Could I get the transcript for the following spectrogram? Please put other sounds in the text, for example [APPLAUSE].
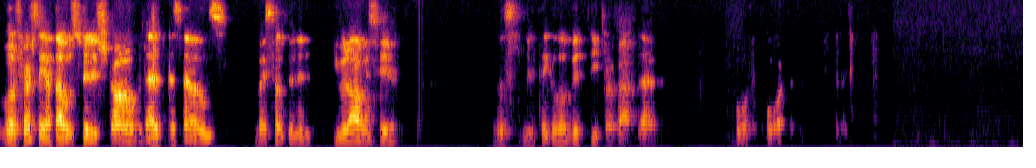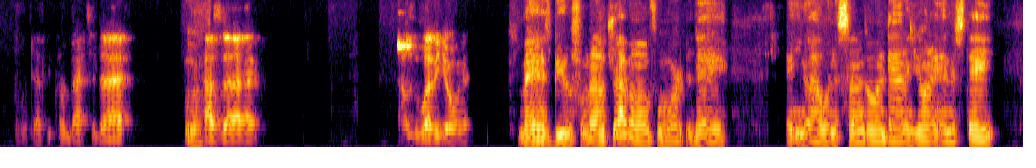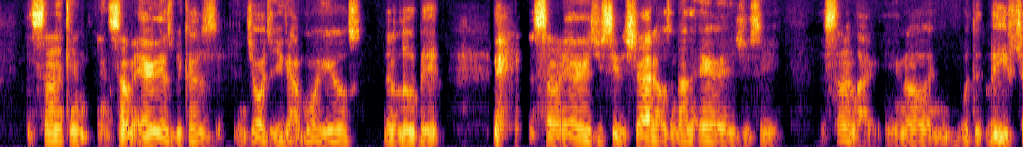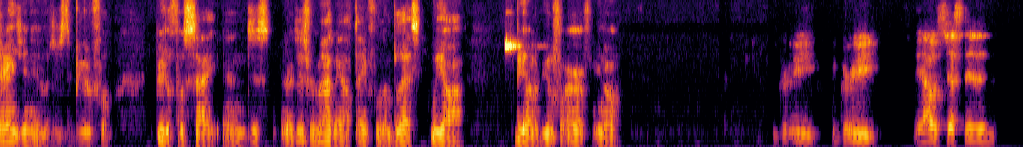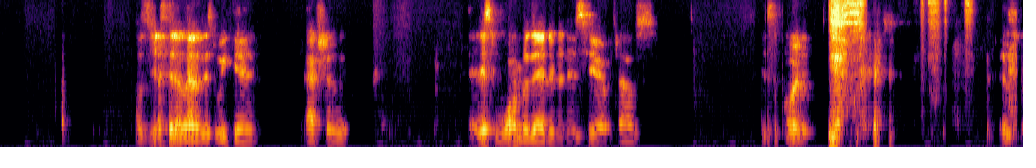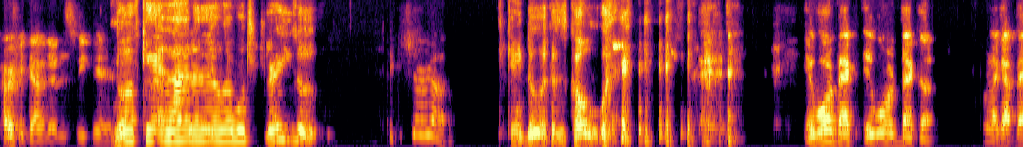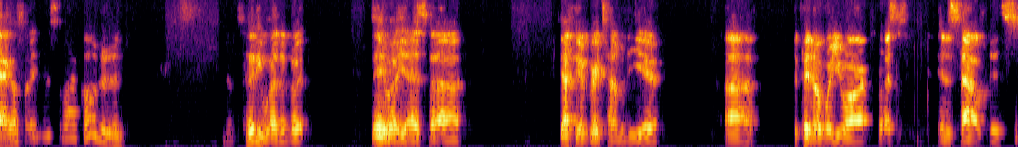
Well, first thing I thought was finish strong, but that, that sounds like something that you would always hear. Let's, let me think a little bit deeper about that. Fourth quarter. We'll definitely come back to that. How's uh how's the weather way? Man, it's beautiful, man. I was driving home from work today, and you know how when the sun going down and you're on the interstate, the sun can in some areas because in Georgia you got more hills than a little bit. [LAUGHS] In some areas you see the shadows, in other areas you see the sunlight, you know, and with the leaves changing, it was just a beautiful, beautiful sight, and just it just reminds me how thankful and blessed we are to be on a beautiful earth, you know. Agreed, agreed. Yeah, I was just in I was just in Atlanta this weekend, actually. And it's warmer there than it is here, which I was disappointed. Yes. [LAUGHS] it was perfect down there this weekend. North Carolina, I want you raise up. Shirt off. Can't do it because it's cold. [LAUGHS] it warmed back. It warmed back up. When I got back, I was like, "It's a lot colder than hoodie weather." But anyway, yeah, it's uh definitely a great time of the year. Uh, depending on where you are, for us in the South, it's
